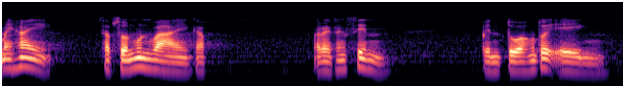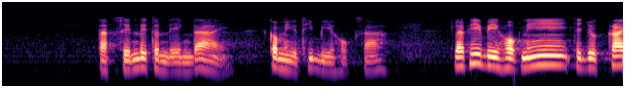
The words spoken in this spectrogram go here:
ไม่ให้สับสนวุ่นวายกับอะไรทั้งสิ้น เป็นตัวของตัวเอง ตัดสินด้วยตนเองได้ ก็มาอยู่ที่ B6 ซะและพี่ B6 นี้จะอยู่ใกล้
